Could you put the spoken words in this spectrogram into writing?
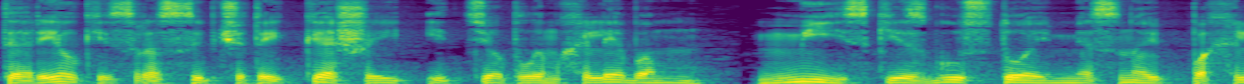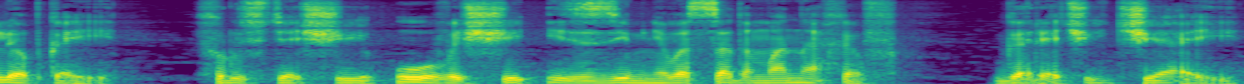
Тарелки с рассыпчатой кашей и теплым хлебом, миски с густой мясной похлебкой. Хрустящие овощи из зимнего сада монахов, горячий чай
